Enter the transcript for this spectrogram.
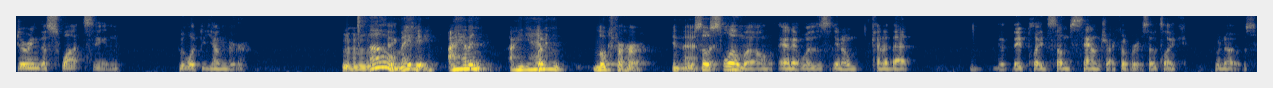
during the SWAT scene who looked younger. Mhm. oh, think. maybe I haven't. I haven't looked for her in that. It was so slow mo, and it was you know kind of that that they played some soundtrack over it. So it's like who knows?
